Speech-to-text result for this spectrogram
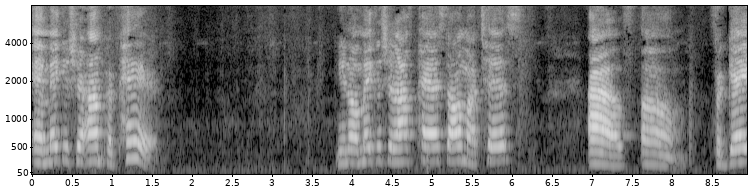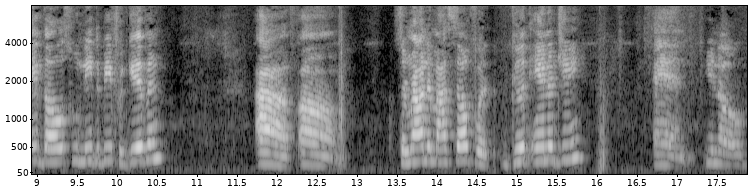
and making sure I'm prepared. You know, making sure I've passed all my tests. I've um, forgave those who need to be forgiven. I've um, surrounded myself with good energy and, you know,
